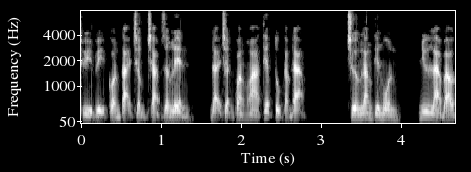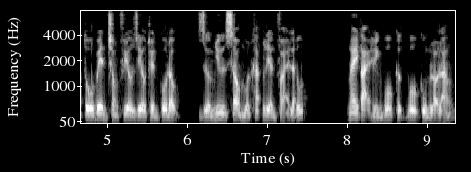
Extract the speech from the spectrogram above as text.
Thủy vị còn tại chậm chạp dâng lên, đại trận quang hoa tiếp tục cảm đạm. Trường lăng tiên môn, như là bao tô bên trong phiêu diêu thuyền cô độc, dường như sau một khắc liền phải là úp. Ngay tại hình vô cực vô cùng lo lắng,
